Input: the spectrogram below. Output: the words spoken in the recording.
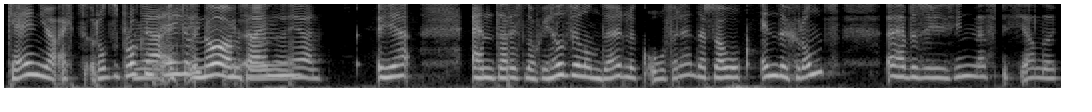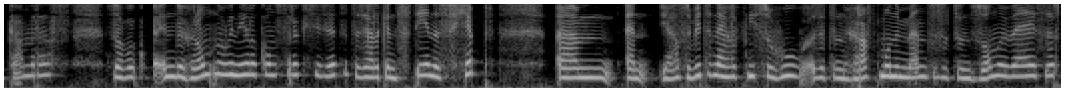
keien, ja, echt rotsblokken ja, eigenlijk. Echt enorm zijn um, ze, ja. Ja, en daar is nog heel veel onduidelijk over. Hè. Daar zou ook in de grond, uh, hebben ze gezien met speciale camera's, zou ook in de grond nog een hele constructie zitten. Het is eigenlijk een stenen schip. Um, en ja, ze weten eigenlijk niet zo goed. Er zit een grafmonument, er zit een zonnewijzer.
